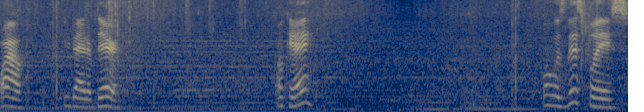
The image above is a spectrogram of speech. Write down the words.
Wow, you died up there. Okay. What was this place?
